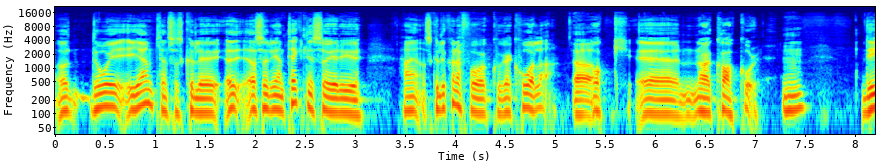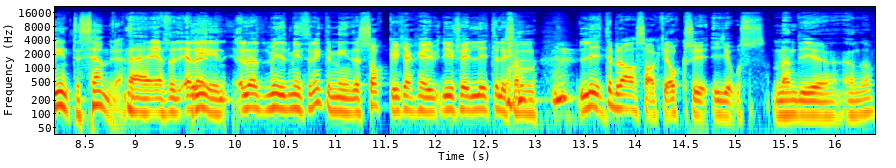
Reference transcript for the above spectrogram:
Och då egentligen så skulle, alltså rent tekniskt så är det ju, han skulle kunna få Coca-Cola Ja. och eh, några kakor. Det är inte sämre. Nej, alltså, eller, Det är- eller åtminstone inte mindre socker. Det, kanske, det är ju lite, liksom, lite bra saker också i juice. Men det är ju ändå...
